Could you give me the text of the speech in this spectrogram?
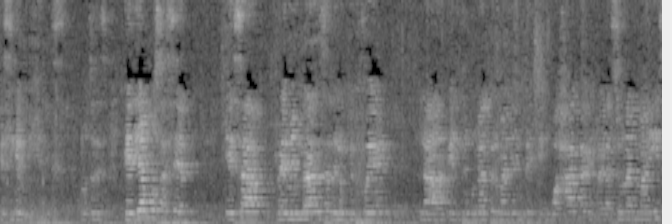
que siguen vigentes. Entonces, queríamos hacer esa remembranza de lo que fue el Tribunal Permanente en Oaxaca en relación al maíz,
